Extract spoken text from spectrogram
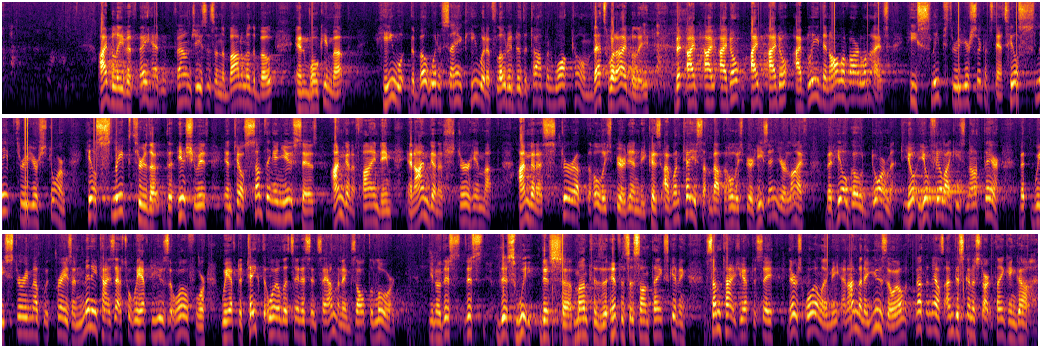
I believe if they hadn't found Jesus in the bottom of the boat and woke him up, he w- the boat would have sank. He would have floated to the top and walked home. That's what I believe. But I, I, I, don't, I, I, don't, I believe in all of our lives, He sleeps through your circumstance. He'll sleep through your storm. He'll sleep through the, the issue is until something in you says, I'm going to find Him and I'm going to stir Him up. I'm going to stir up the Holy Spirit in me because I want to tell you something about the Holy Spirit. He's in your life, but he'll go dormant. You'll, you'll feel like he's not there, but we stir him up with praise. And many times that's what we have to use the oil for. We have to take the oil that's in us and say, I'm going to exalt the Lord. You know, this, this, this week, this uh, month is an emphasis on Thanksgiving. Sometimes you have to say, There's oil in me, and I'm going to use the oil. If nothing else, I'm just going to start thanking God.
